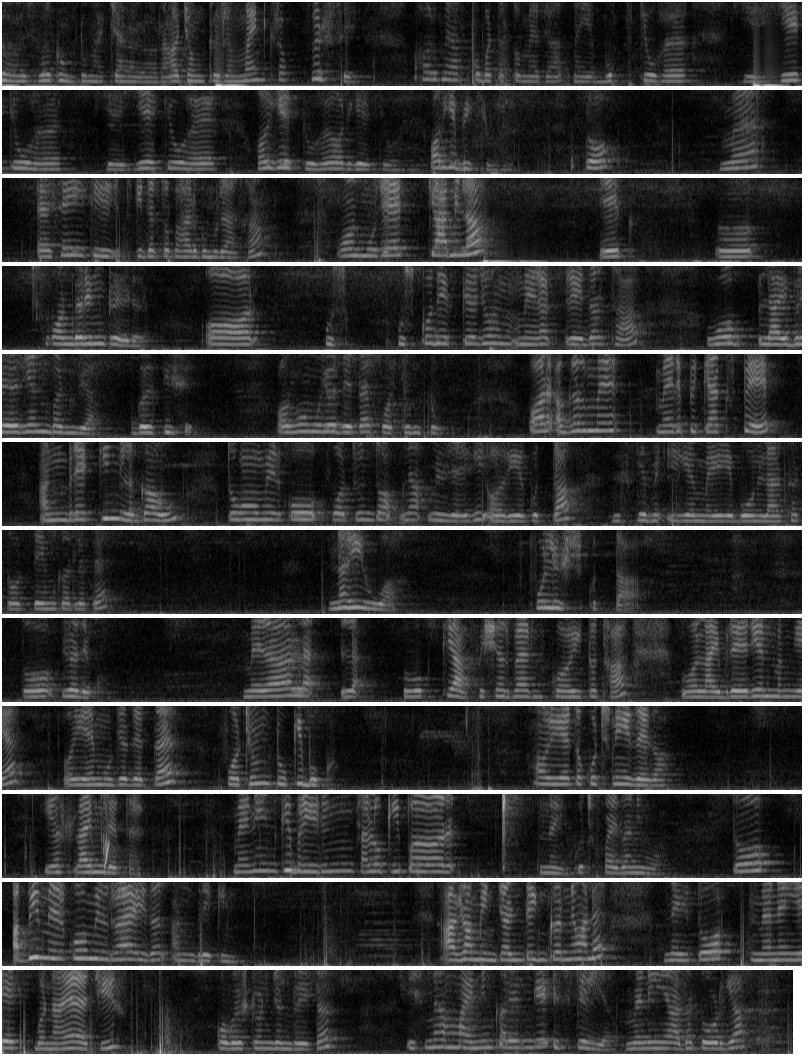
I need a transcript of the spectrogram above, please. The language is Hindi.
Guys welcome to my channel और आज हम कर रहे हैं माइनक्राफ्ट फिर से। और मैं आपको बताता हूँ, मेरे हाथ में ये बुक क्यों है, ये ये क्यों है, ये ये क्यों है, और ये क्यों है, और ये क्यों है, और ये भी क्यों है। तो मैं ऐसे ही कि किधर तो बाहर घूम रहा था, और मुझे क्या मिला? एक वॉन्डरिंग ट्रेडर और उस उसको देख के जो हम, मेरा ट्रेडर था, वो लाइब्रेरियन बन गया, गलती से। और वो मुझे देता है फॉर्चून टू और अगर मैं, मेरे पिकैक्स पे अनब्रेकिंग लगाऊँ तो मेरे को फॉर्चून तो अपने आप मिल जाएगी। और ये कुत्ता, जिसके लिए मैं ये बोन लाया था तो टेम कर लेते हैं। नहीं हुआ। पुलिस कुत्ता। तो ये देखो। मेरा ला, ला, वो क्या फिशरमैन कोई तो था वो लाइब्रेरियन बन गया और ये मुझे देता है फॉर्चून टू की बुक और ये तो कुछ नहीं देगा। ये स्लाइम देता है। मैंने इनकी ब्रीडिंग चालू की पर नहीं कुछ फ़ायदा नहीं हुआ। तो अभी मेरे को मिल रहा है इधर अनब्रेकिंग आज हम इंचेंटिंग करने वाले हैं। नहीं तो मैंने ये एक बनाया है चीज़ कोवेस्टोन जनरेटर इसमें हम माइनिंग करेंगे इसके लिए। मैंने ये आधा तोड़ गया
